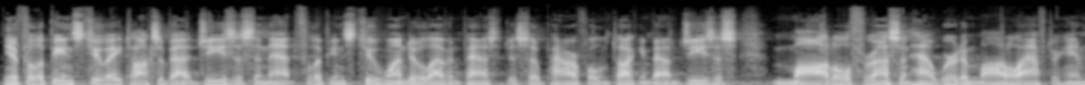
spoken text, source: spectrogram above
You know, Philippians 2.8 talks about Jesus, and that Philippians 2, 1 to 11 passage is so powerful in talking about Jesus' model for us and how we're to model after him.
